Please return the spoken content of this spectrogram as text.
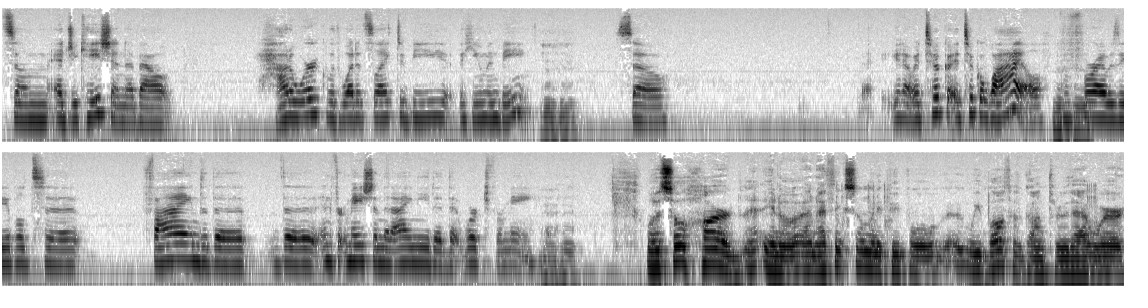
some education about how to work with what it's like to be a human being. Mm-hmm. So you know, it took it took a while Mhm. before I was able to find the the information that I needed that worked for me. Well, it's so hard, you know, and I think so many people, we both have gone through that, where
